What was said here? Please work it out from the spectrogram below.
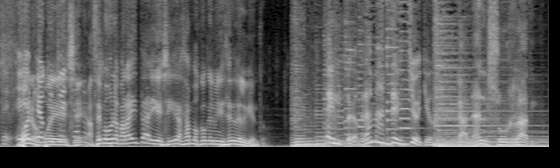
Te- eh, Bueno, pues eh, hacemos una paradita y enseguida estamos con el Ministerio del Viento. El programa del yoyo. Canal Sur Radio.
